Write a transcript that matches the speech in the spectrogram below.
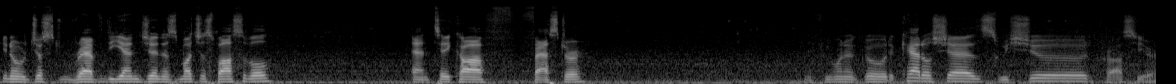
you know, just rev the engine as much as possible and take off faster. If we want to go to cattle sheds, we should cross here.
